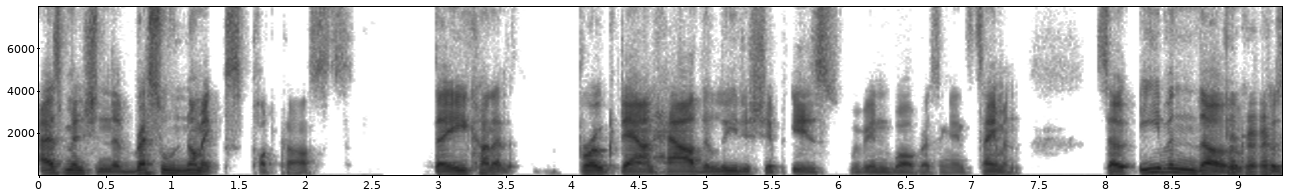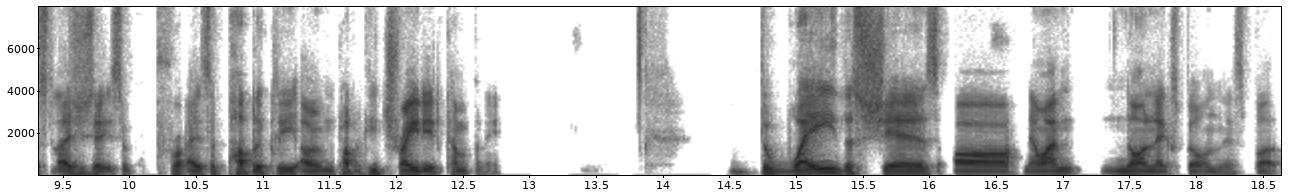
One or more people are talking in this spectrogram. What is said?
as mentioned, the WrestleNomics podcast, they kind of broke down how the leadership is within World Wrestling Entertainment. So even though, Okay. because as you said, it's a it's a publicly owned, publicly traded company. The way the shares are now, I'm not an expert on this, but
